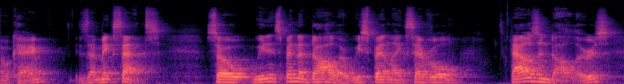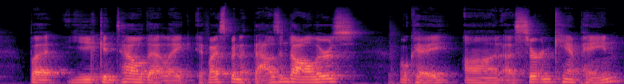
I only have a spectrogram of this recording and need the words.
Okay? Does that make sense? So we didn't spend a dollar, we spent like several thousand dollars, but you can tell that like if I spend a thousand dollars, okay, on a certain campaign,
